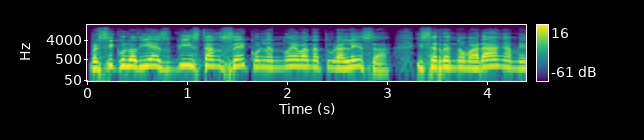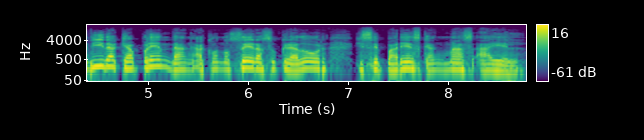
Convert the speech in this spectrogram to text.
Versículo 10, vístanse con la nueva naturaleza y se renovarán a medida que aprendan a conocer a su Creador y se parezcan más a Él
